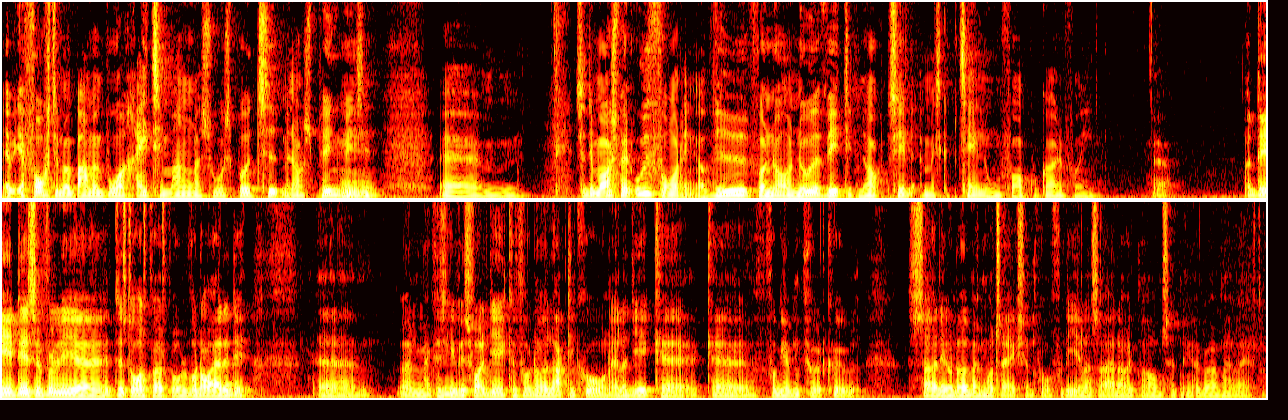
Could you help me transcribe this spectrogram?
jeg, jeg forestiller mig bare, at man bruger rigtig mange ressourcer, både tid, men også pengemæssigt. Mm. Øh, så det må også være en udfordring at vide, hvornår noget er vigtigt nok til, at man skal betale nogen for at kunne gøre det for en. Ja. Og det, det er selvfølgelig øh, det store spørgsmål. Hvornår er det det? Øh, man kan sige, at hvis folk de ikke kan få noget lagt i kurven, eller de ikke kan, kan få gennemført købet, så er det jo noget, man må tage action på, fordi ellers så er der jo ikke noget omsætning at gøre med bagefter.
